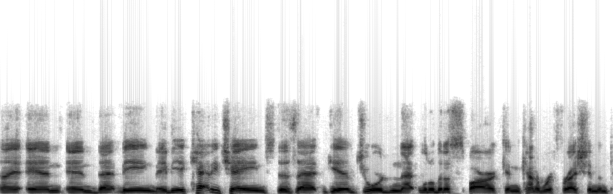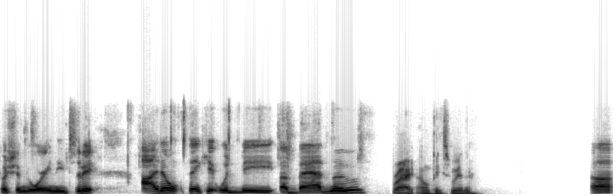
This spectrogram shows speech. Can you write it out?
uh, and and that being maybe a caddy change, does that give Jordan that little bit of spark and kind of refresh him and push him to where he needs to be? I don't think it would be a bad move. right. I don't think so either. Uh,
